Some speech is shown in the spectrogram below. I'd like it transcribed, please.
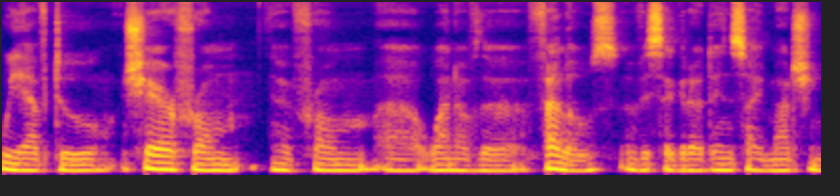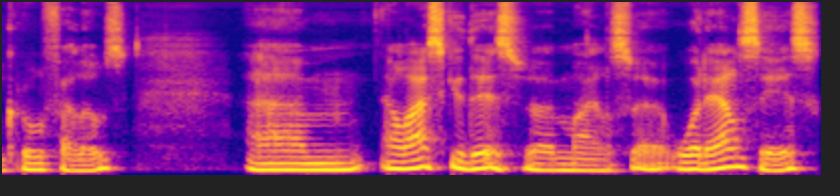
we have to share from uh, from uh, one of the fellows, Visegrad Insight Marcin Król Fellows. Um, I'll ask you this, uh, Miles. Uh, what else is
